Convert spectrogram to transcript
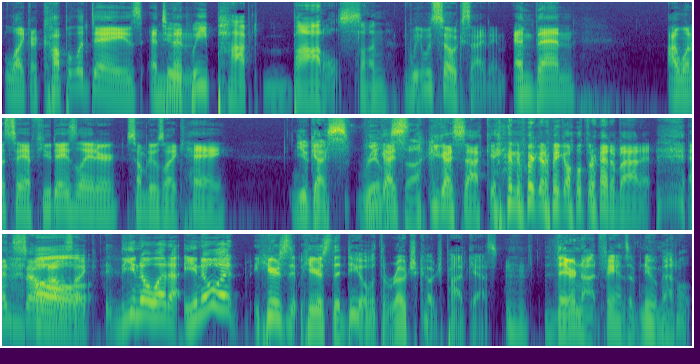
like a couple of days, and Dude, then we popped bottles, son. it was so exciting. And then I want to say a few days later, somebody was like, "Hey, You guys really you guys suck. You guys suck, and we're gonna make a whole thread about it. And so oh, I was like, you know what? You know what? Here's the, here's the deal with the Roach Koach podcast. Mm-hmm. They're not fans of nu metal,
